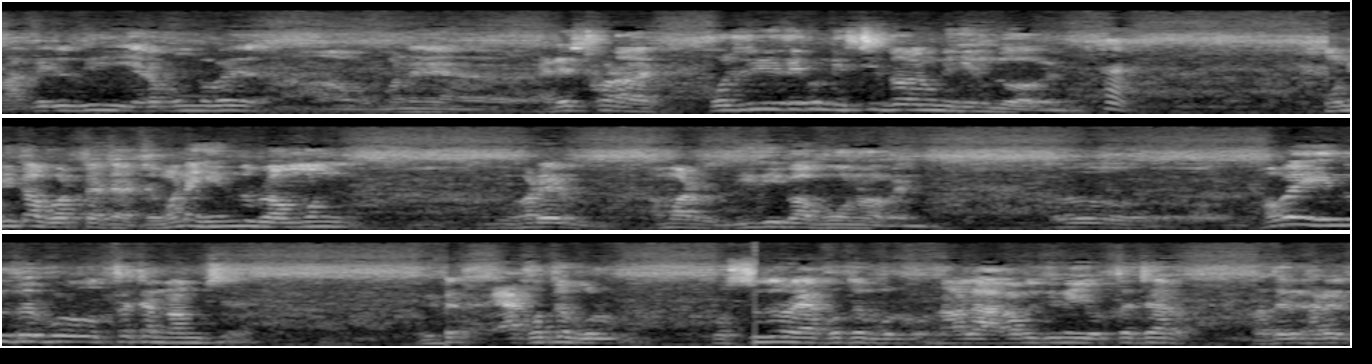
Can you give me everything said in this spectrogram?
তাকে যদি এরকমভাবে মানে অ্যারেস্ট করা হয় প্রতিনিধি দেখুন নিশ্চিতভাবে উনি হিন্দু হবেন। হ্যাঁ। মনিকা ভট্টাচার্য মানে হিন্দু ব্রাহ্মণ ঘরের আমার দিদি বা বোন হবেন। তো হবে হিন্দুদের উপর অত্যাচার নামছে। এটা এক হতে বলব পশ্চিমদেরও এক হতে বলব নাহলে আগামী দিনে এই অত্যাচার তাদের ঘাড়ের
